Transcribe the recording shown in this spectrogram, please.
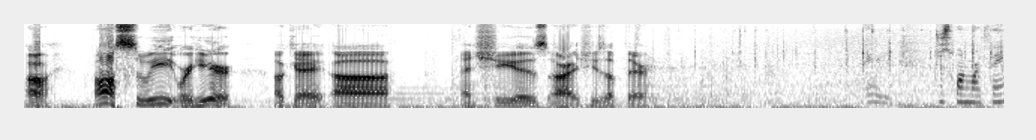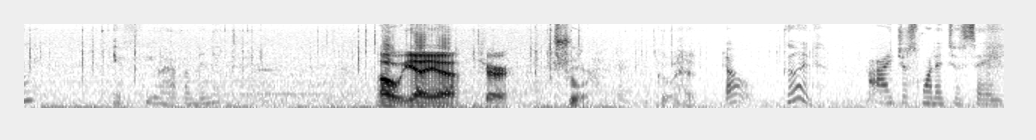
Oh, oh, sweet, we're here. Okay, uh, and she is all right. She's up there. Hey, just one more thing. If you have a minute. Oh yeah, yeah, sure. Sure. Go ahead. Oh, good. I just wanted to say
